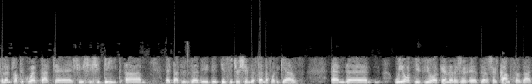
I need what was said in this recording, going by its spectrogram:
philanthropic work that uh, she, she, she did, um, uh, that is uh, the, the institution, the Center for the Girls, and uh, we ought to view again the uh, the Council that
